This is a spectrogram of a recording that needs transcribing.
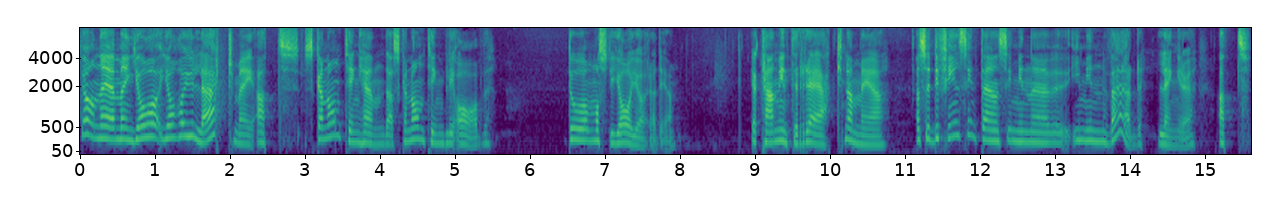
Ja, nej, men jag, jag har ju lärt mig att ska någonting hända, ska någonting bli av, då måste jag göra det. Jag kan inte räkna med, alltså det finns inte ens i min, eh, i min värld längre att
